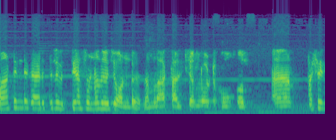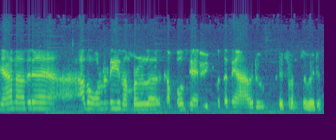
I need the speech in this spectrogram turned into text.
പാട്ടിന്റെ കാര്യത്തിൽ വ്യത്യാസം ഉണ്ടെന്ന് വെച്ചാൽ ഉണ്ട്. നമ്മൾ ആ കൾച്ചറിലോട്ട് പോകുമ്പോൾ പക്ഷെ ഞാൻ അതിന് അത് ഓൾറെഡി നമ്മൾ കമ്പോസ് ചെയ്യാനിരിക്കുമ്പോൾ തന്നെ ആ ഒരു ഡിഫറൻസ് വരും.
